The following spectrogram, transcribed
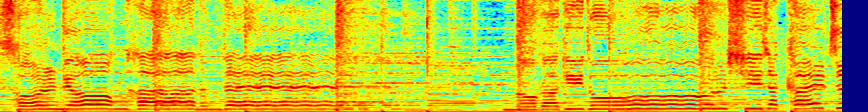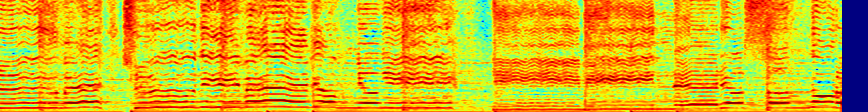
설명하는데 너가 기도를 시작할 즈음에 주님의 명령이 이미 내렸었노라.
